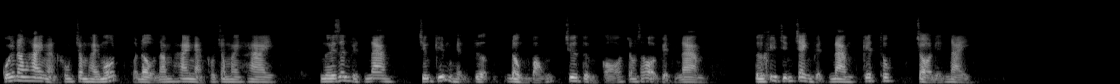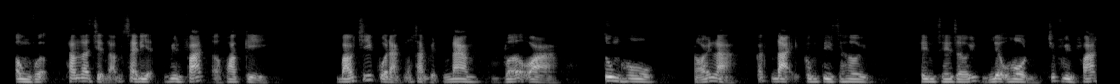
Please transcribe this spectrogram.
Cuối năm 2021 và đầu năm 2022, người dân Việt Nam chứng kiến một hiện tượng đồng bóng chưa từng có trong xã hội Việt Nam từ khi chiến tranh Việt Nam kết thúc cho đến nay. Ông Vượng tham gia triển lãm xe điện VinFast ở Hoa Kỳ. Báo chí của Đảng Cộng sản Việt Nam vỡ òa, tung hô, nói là các đại công ty xe hơi trên thế giới liệu hồn trước VinFast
